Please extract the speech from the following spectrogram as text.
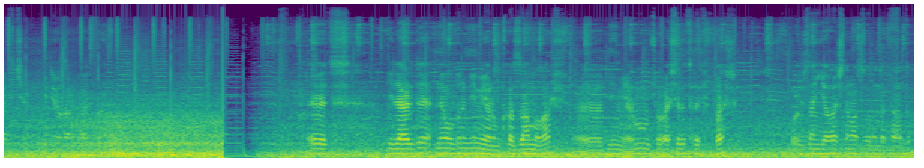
Teslimat için gidiyorlar galiba. Evet. ileride ne olduğunu bilmiyorum. Kaza mı var? Ee, bilmiyorum ama çok aşırı trafik var. O yüzden yavaşlamak zorunda kaldım.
